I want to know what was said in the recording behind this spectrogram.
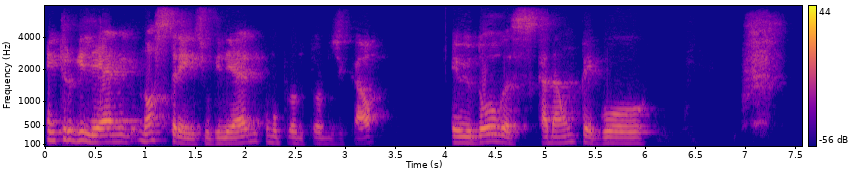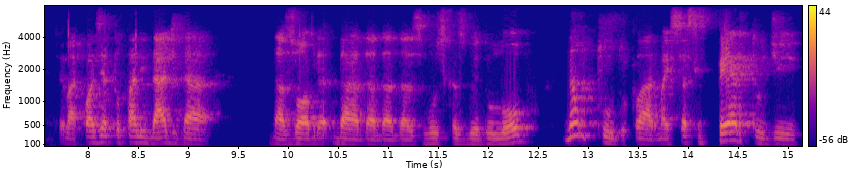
entre o Guilherme, nós três, o Guilherme como produtor musical, eu e o Douglas, cada um pegou, sei lá, quase a totalidade da, das obras, da, da, das músicas do Edu Lobo. Não tudo, claro, mas assim, perto de,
